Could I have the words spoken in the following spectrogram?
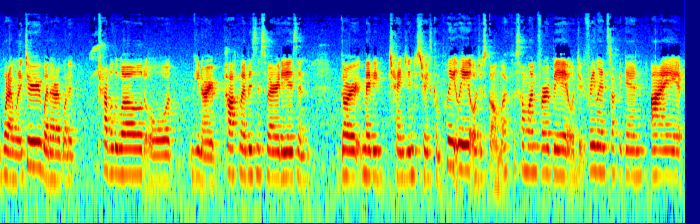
what I want to do, whether I want to travel the world or, you know, park my business where it is and go maybe change industries completely or just go and work for someone for a bit or do freelance stuff again. I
